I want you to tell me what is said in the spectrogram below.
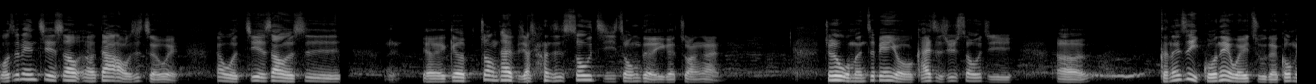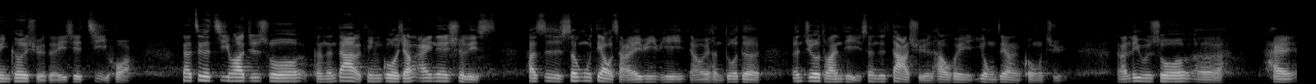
我这边介绍，呃，大家好，我是哲伟。那我介绍的是有一个状态比较像是收集中的一个专案，就是我们这边有开始去收集，呃，可能是以国内为主的公民科学的一些计划。那这个计划就是说，可能大家有听过像 iNaturalist，它是生物调查 APP，然后有很多的 NGO 团体甚至大学，它会用这样的工具。那例如说，呃，海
